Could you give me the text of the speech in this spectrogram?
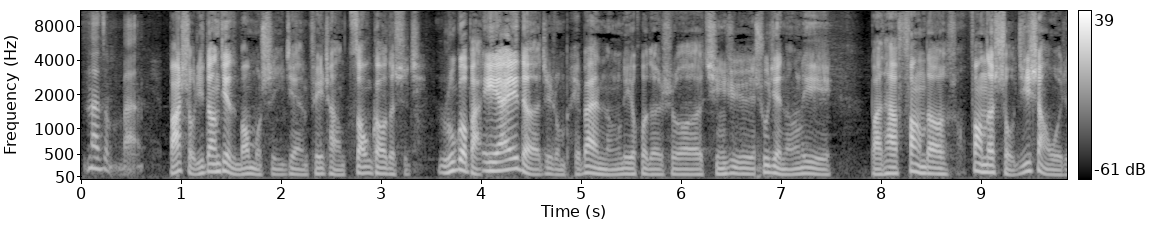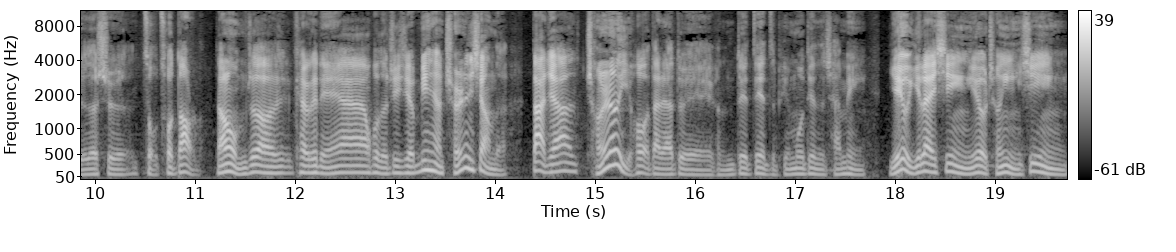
那怎么办？把手机当电子保姆是一件非常糟糕的事情。如果把 AI 的这种陪伴能力或者说情绪疏解能力，把它放到放到手机上，我觉得是走错道了。当然，我们知道开个点 AI 或者这些面向成人向的，大家成人了以后，大家对可能对电子屏幕、电子产品也有依赖性，也有成瘾性，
